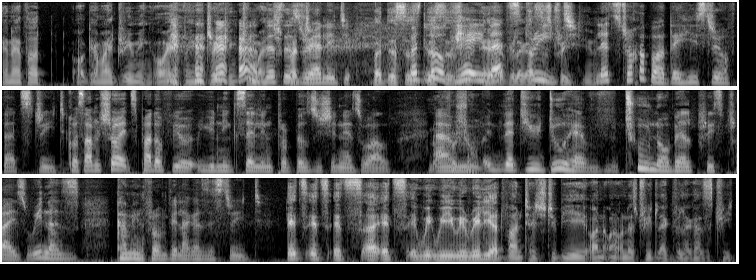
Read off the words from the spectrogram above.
and I thought. Okay, am I dreaming or have I been drinking too much? this is But- reality. But this is But this look, is hey, uh, that Vilakazi street. you know? Let's talk about the history of that street because I'm sure it's part of your unique selling proposition as well. Um, for sure. That you do have two Nobel Peace Prize winners coming from Vilakazi Street. It's it's it's uh, it's we, we we really advantage to be on, on, on a street like Vilakazi Street.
